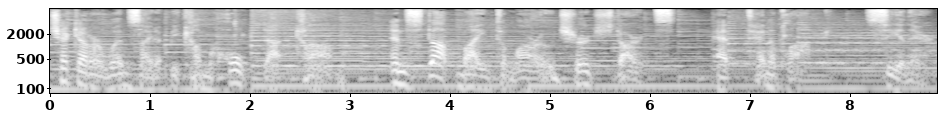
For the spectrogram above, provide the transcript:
Check out our website at becomehope.com and stop by tomorrow. Church starts at 10 o'clock. See you there.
